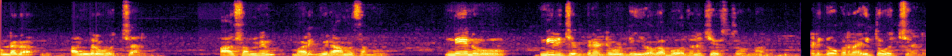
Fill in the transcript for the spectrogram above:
ఉండగా అందరూ వచ్చారు. ఆ సమయం వారికి విరామ సమయం. నేను మీరు చెప్పినటువంటి యోగ బోధన చేస్తూ ఉన్నాను. ఇక్కడికి ఒక రైతు వచ్చాడు.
